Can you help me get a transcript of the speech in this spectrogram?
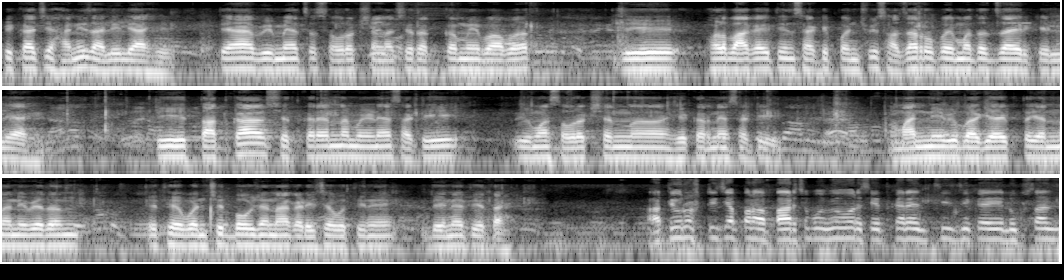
पिकाची हानी झालेली आहे त्या विम्याचं संरक्षणाची रक्कमेबाबत जी फळबागायतींसाठी पंचवीस हजार रुपये मदत जाहीर केलेली आहे. ती तात्काळ शेतकऱ्यांना मिळण्यासाठी विमा संरक्षण हे करण्यासाठी माननीय विभागीय आयुक्त यांना निवेदन येथे वंचित बहुजन आघाडीच्या वतीने देण्यात येत आहे. अतिवृष्टीच्या प्र पार्श्वभूमीवर शेतकऱ्यांची जी काही नुकसान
